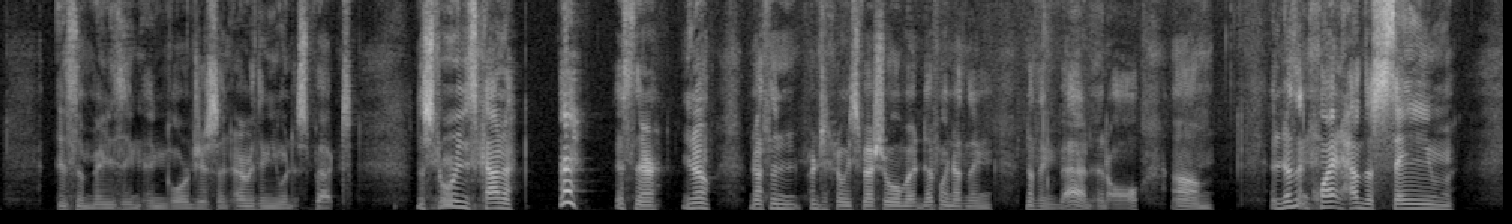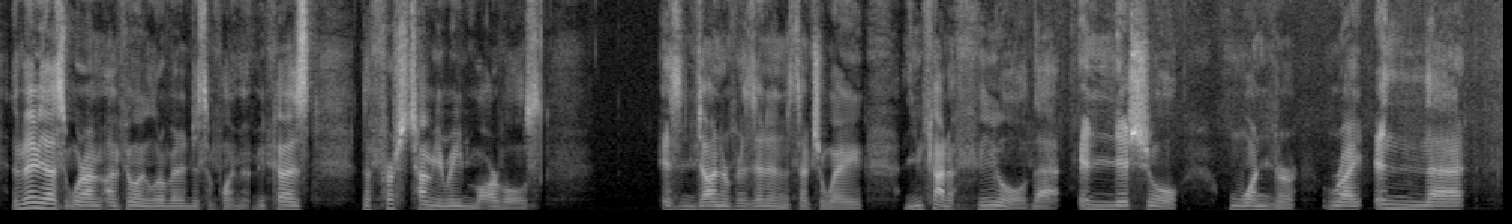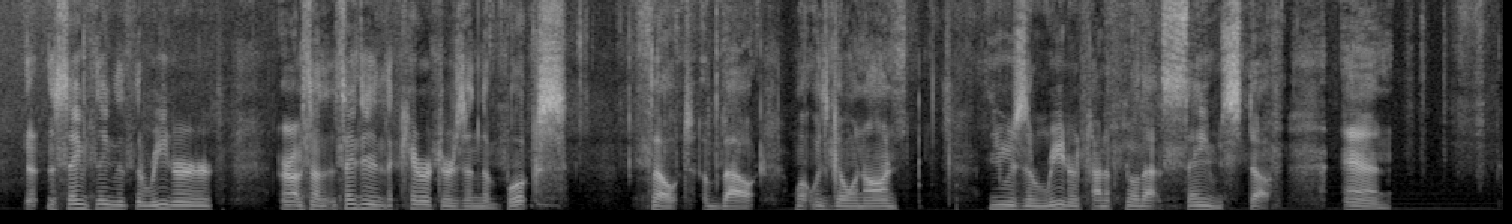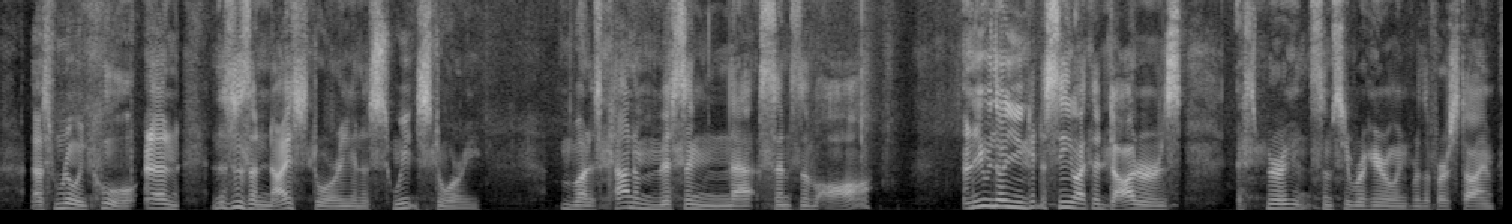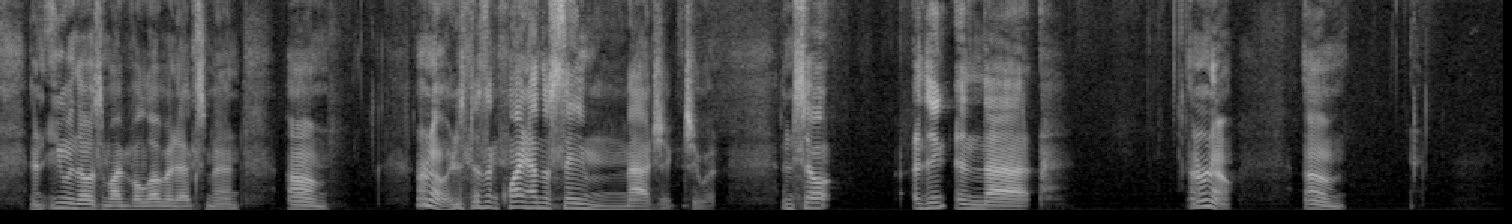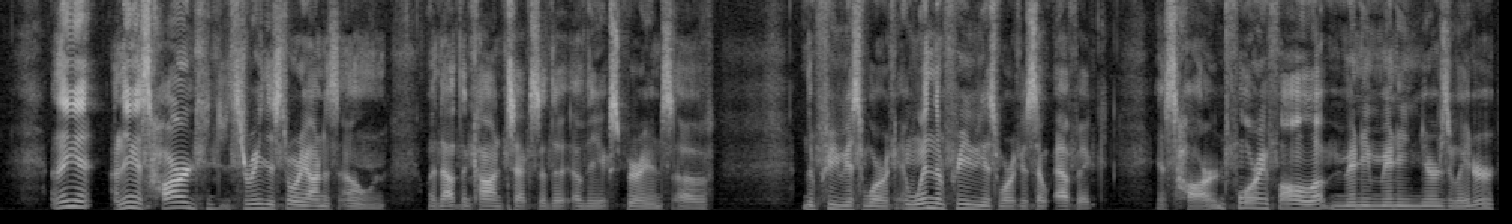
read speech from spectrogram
is amazing and gorgeous and everything you would expect. The story is kind of, eh, it's there. You know, nothing particularly special, but definitely nothing nothing bad at all. Um, it doesn't quite have the same, and maybe that's where I'm, I'm feeling a little bit of disappointment because the first time you read Marvels, it's done and presented in such a way you kind of feel that initial wonder, right? In that, the same thing that the reader, or I'm sorry, the same thing that the characters in the books felt about what was going on. You, as a reader, kind of feel that same stuff. And that's really cool. And this is a nice story and a sweet story, but it's kind of missing that sense of awe. And even though you get to see like the daughters experience some superheroing for the first time, and even though it's my beloved X Men, um, I don't know, it just doesn't quite have the same magic to it. And so I think in that I don't know. Um, I think it I think it's hard to, to read the story on its own without the context of the of the experience of the previous work. And when the previous work is so epic, it's hard for a follow up many, many years later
